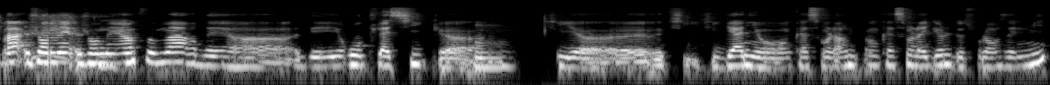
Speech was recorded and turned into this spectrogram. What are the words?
Bah, j'en ai, j'en ai un peu marre des, euh, des héros classiques euh, mm. qui, euh, qui, qui, gagnent en cassant, la, en cassant la gueule de tous leurs ennemis.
